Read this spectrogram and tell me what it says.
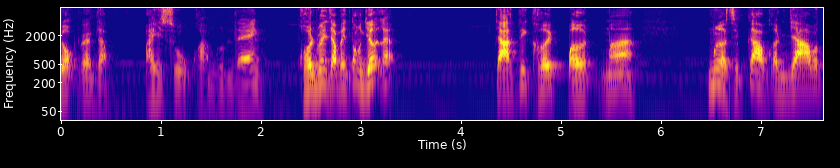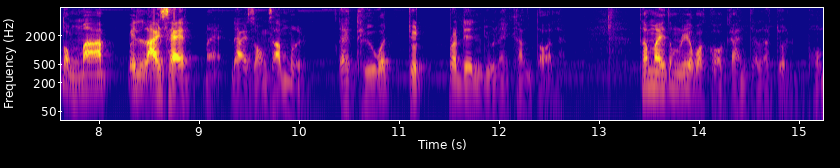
ยกระดับไปสู่ความรุนแรง คนไม่จำเป็นต้องเยอะแล้ว จากที่เคยเปิดมาเมื่อ 19 กันยาว่าต้องมาเป็นหลายแสนแมได้สองสามหมื่นแต่ถือว่าจุดประเด็นอยู่ในขั้นตอนแล้ว ทำไมต้องเรียกว่าก่อการจลาจลผม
